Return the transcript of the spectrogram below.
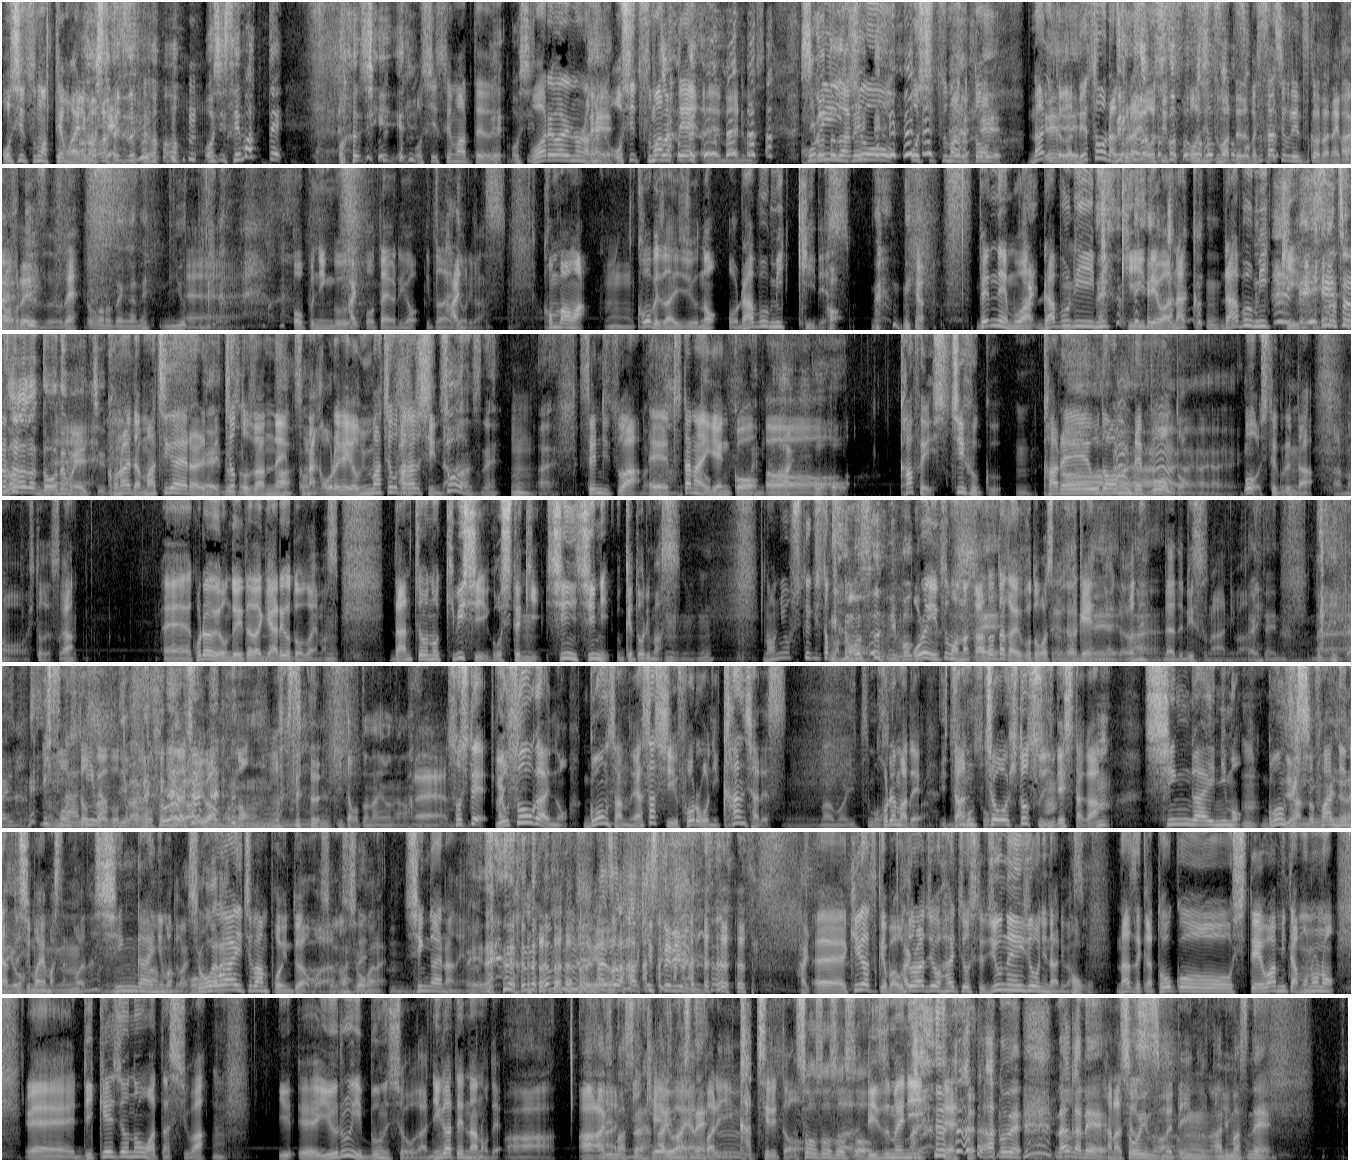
押し詰まってまいりまして。押し迫って、押し、押し迫って。我々の中で押し詰まって、えー、まいります。これ以上押し詰まると ええ。何かが出そうなくらい押し,、押し詰まって久しぶりに使うたねこのフレーズね、ところてんがね、オープニングはいお便りをいただいております、こんばんは、うん、神戸在住のラブミッキーですいや、ペンネームはラブリーミッキーではなく、ラブミッキーです。えちょっとそんなことどうでもええっちゅう。この間間違えられてええちょっと残念。どうぞあそう。なんか俺が読み間違ったらしいんだ。そうなんですね。ん。はい。先日は、えー、拙い原稿。はい。カフェ七福、カレーうどんレポートをしてくれた、あの人ですが、えーこれを読んでいただきありがとうございます、団長の厳しいご指摘、真摯に受け取ります、何を指摘したかな？もうすでに僕俺いつもなんか温かい言葉しか書けへんねんけどね、ええ。だいたいリスナーにはね。大体ね、大体ね。もう一つやぞと。かそれぐらいしか言わんもんの。聞いたことないような。えーそして予想外のゴンさんの優しいフォローに感謝です、まあまあ、いつも。これまで団長一筋でしたが、侵害にもゴンさんのファンになってしまいました。これ侵害にもここしょうがないが一番ポイントやこれそうか。しょうがない。侵害なのよ。なんで それ発揮捨てるように。えー気がつけばウドラジを拝聴して10年以上になります、ほう。ほなぜか投稿しては見たものの、えー理系女の私は、ゆえーゆるい文章が苦手なので、ああ、あ、ありますね。理系はやっぱ。りかっちりと、そうそうそうそう。あリズメに、えー あのね、なんかね、話を進めていくありますね。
